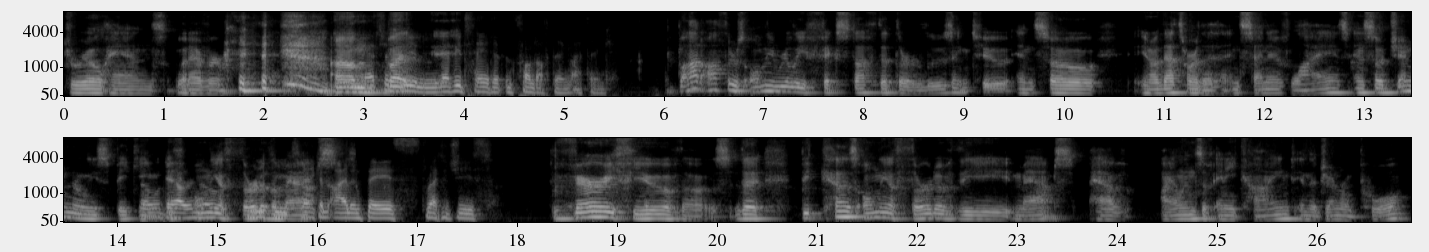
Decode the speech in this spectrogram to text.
drill hands, whatever. um, but Magically levitated in front of them, I think. bot authors only really fix stuff that they're losing to and so you know that's where the incentive lies and so generally speaking So if are only no a third of the freebie maps taken island-based strategies. Very few of those the because only a third of the maps have islands of any kind in the general pool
